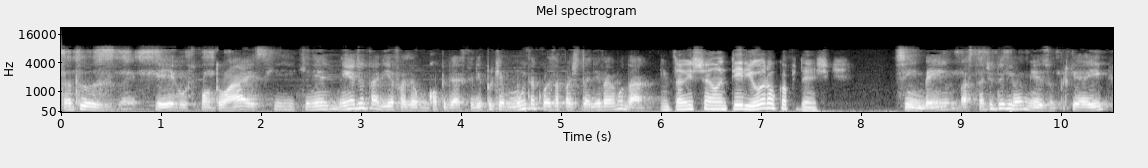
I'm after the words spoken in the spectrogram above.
tantos erros pontuais que, que nem, nem, adiantaria fazer um copydesk ali, porque muita coisa a partir dali vai mudar. Então isso é anterior ao copydesk? Sim, bem, bastante anterior mesmo, porque aí,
